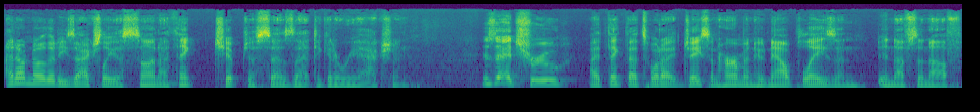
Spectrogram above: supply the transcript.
I don't know that he's actually a son. I think Chip just says that to get a reaction. Is that true? I think that's what I. Jason Herman, who now plays in Enuff Z'Nuff,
